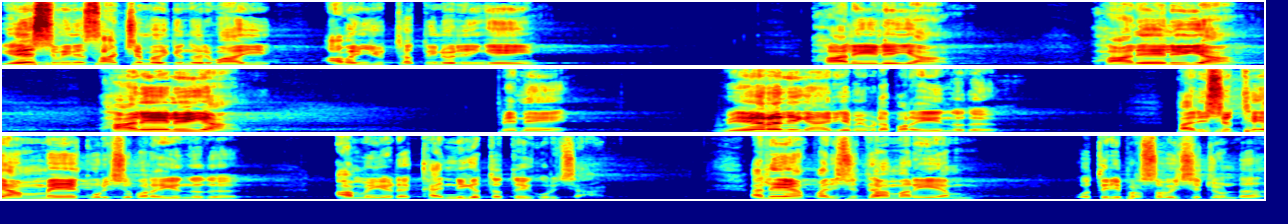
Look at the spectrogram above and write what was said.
യേശുവിന് സാക്ഷ്യം വഹിക്കുന്നവരുമായി അവൻ യുദ്ധത്തിനൊരുങ്ങി. പിന്നെ വേറൊരു കാര്യം ഇവിടെ പറയുന്നത്. പരിശുദ്ധ അമ്മയെക്കുറിച്ച് പറയുന്നത് അമ്മയുടെ കന്യകത്വത്തെക്കുറിച്ചാണ്. അല്ലെ പരിശുദ്ധ മറിയം ഒത്തിരി പ്രസവിച്ചിട്ടുണ്ട്.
